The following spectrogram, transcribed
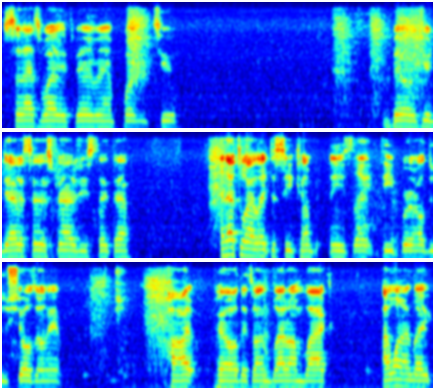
so that's why it's very very important to build your data set of strategies like that. And that's why I like to see companies like Deeper I'll do shows on it. Podpal that's on Black on Black. I wanna like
